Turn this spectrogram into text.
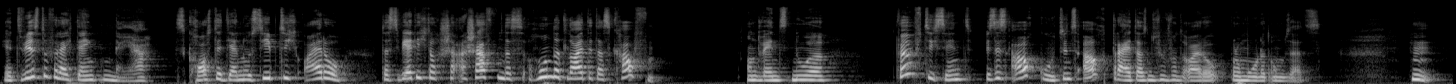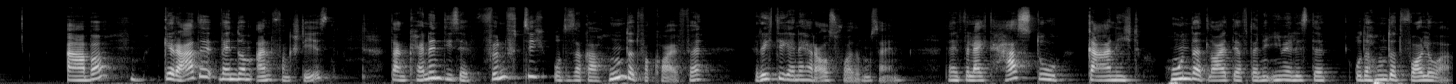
Jetzt wirst du vielleicht denken, naja, es kostet ja nur 70 Euro. Das werde ich doch schaffen, dass 100 Leute das kaufen. Und wenn es nur 50 sind, ist es auch gut, sind es auch 3500 Euro pro Monat Umsatz. Hm. Aber gerade wenn du am Anfang stehst, dann können diese 50 oder sogar 100 Verkäufe richtig eine Herausforderung sein. Denn vielleicht hast du gar nicht 100 Leute auf deiner E-Mail-Liste oder 100 Follower.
